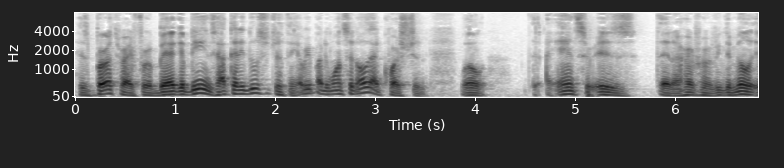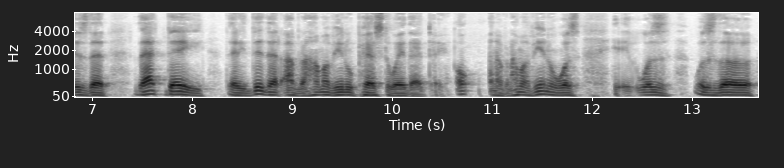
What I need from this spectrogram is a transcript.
his birthright for a bag of beans. How could he do such a thing? Everybody wants to know that question. Well, the answer is that I heard from Avigdor Miller is that that day that he did that, Abraham Avinu passed away that day. Oh, and Abraham Avinu was was was the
